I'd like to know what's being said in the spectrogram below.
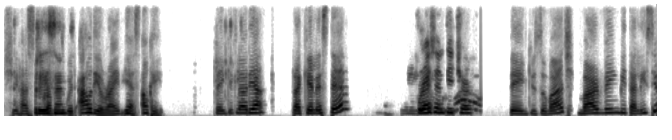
She has problems Present. with audio, right? Yes, okay. Thank you, Claudia. Raquel Esther. Present teacher. Thank you so much. Marvin Vitalicio.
